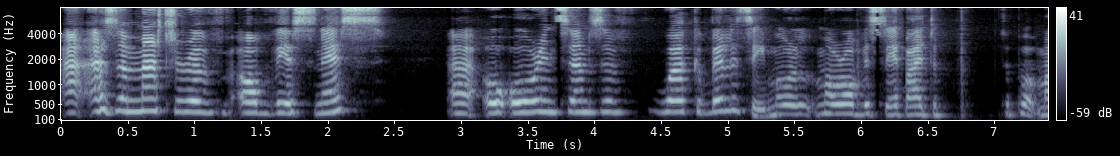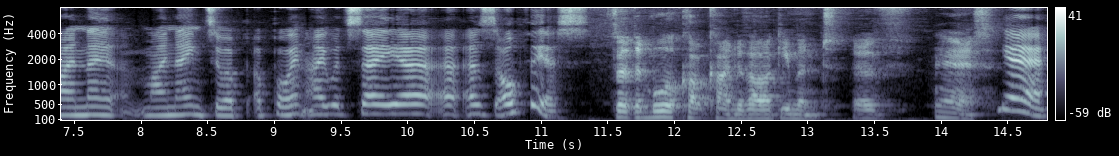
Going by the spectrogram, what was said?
as a matter of obviousness, uh, or or in terms of workability. More more obviously, if I had to to put my name my name to a, a point, I would say uh, as obvious. So the Moorcock kind of argument of yes, Yeah.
